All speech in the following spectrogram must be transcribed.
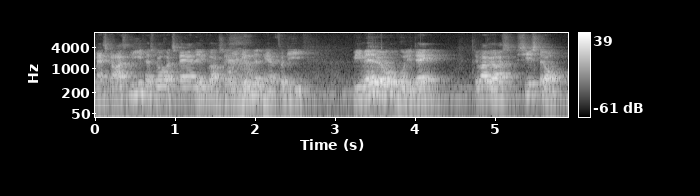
man skal også lige passe på, at træerne ikke vokser ind i himlen her, fordi vi er med i Europol i dag. Det var vi også sidste år.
